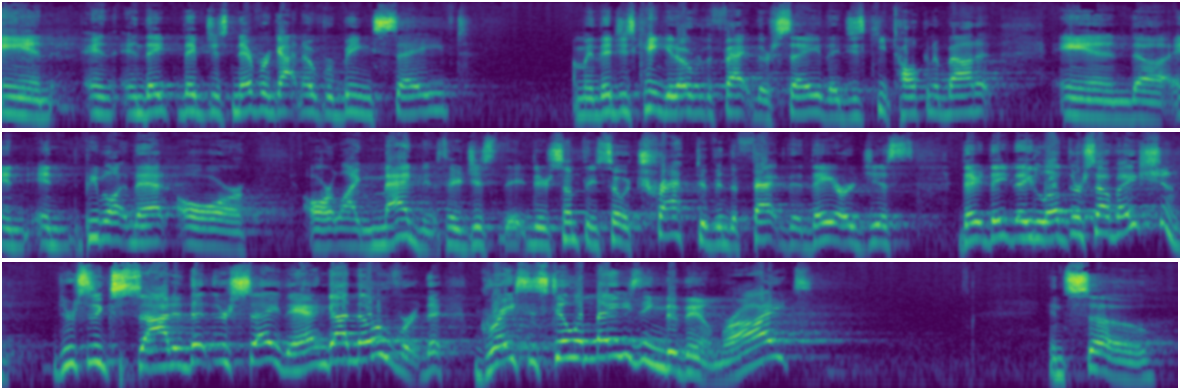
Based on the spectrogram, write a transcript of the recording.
and, and, and they, they've just never gotten over being saved. I mean, they just can't get over the fact they're saved. They just keep talking about it. And, uh, and, and people like that are, are like magnets. They're just, there's something so attractive in the fact that they are just, they, they, they love their salvation. They're just excited that they're saved. They haven't gotten over it. Grace is still amazing to them, right? And so,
